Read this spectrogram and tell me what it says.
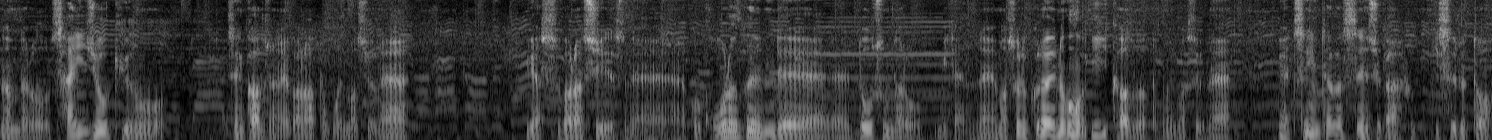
なんだろう、最上級の対戦カードじゃないかなと思いますよね。いや、素晴らしいですね。これ、後楽園でどうすんだろうみたいなね。まあ、それくらいのいいカードだと思いますよね。いや、ついに高瀬選手が復帰すると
